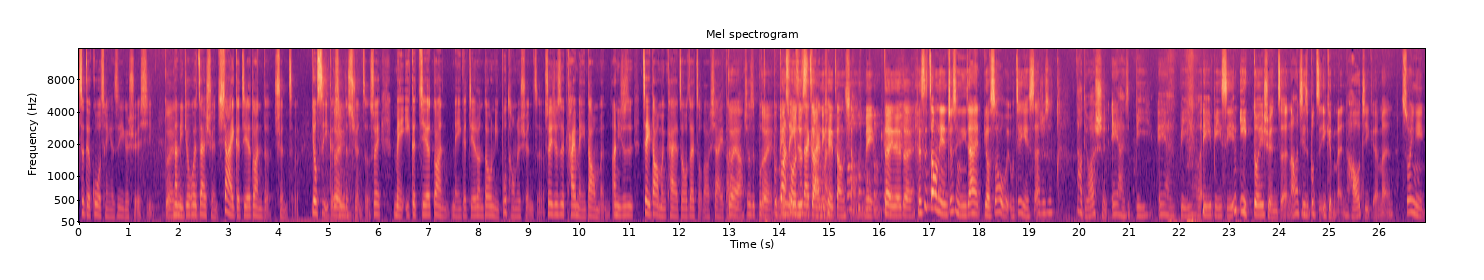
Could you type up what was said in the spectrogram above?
这个过程也是一个学习，对，那你就会再选下一个阶段的选择，又是一个新的选择。所以每一个阶段，每一个阶段都有你不同的选择。所以就是开每一道门啊，你就是这一道门开了之后，再走到下一道门。对啊，就是不不断的一直在开门。你可以这样想，每对对对。可是重点就是你在有时候我我自己也是啊，就是。到底我要选 A 还是 B？A 还是 B？或 A、B、C 一堆选择，然后其实不止一个门，好几个门，所以你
